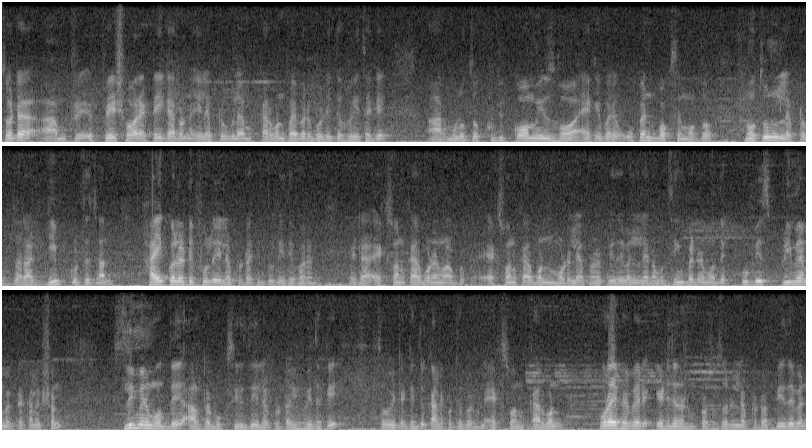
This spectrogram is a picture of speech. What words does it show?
সো এটা ফ্রেশ হওয়ার একটাই কারণ, এই ল্যাপটপগুলো কার্বন ফাইবার বডিতে হয়ে থাকে আর মূলত খুবই কম ইউজ হওয়া, একেবারে ওপেন বক্সের মতো নতুন ল্যাপটপ যারা গিফট করতে চান হাই কোয়ালিটি ফুল এই ল্যাপটপটা কিন্তু নিতে পারেন। এটা এক্স ওয়ান কার্বনের এক্স ওয়ান কার্বন মডেলে আপনারা পেয়ে যাবেন। লেনোভো থিঙ্কপ্যাডের মধ্যে খুবই প্রিমিয়াম একটা কালেকশন স্লিমের মধ্যে আলট্রাবুক সিরিজে এই ল্যাপটপটাই হয়ে থাকে। তো এটা কিন্তু কালেক্ট করতে পারবেন এক্স ওয়ান কার্বন পুরাই ফাইভের এইট জেনারেশন প্রসেসরের ল্যাপটপটা পেয়ে যাবেন।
